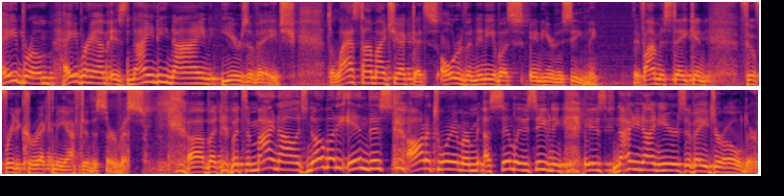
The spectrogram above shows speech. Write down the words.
Abram, Abraham is 99 years of age. The last time I checked, that's older than any of us in here this evening. If I'm mistaken, feel free to correct me after the service. Uh, but, but to my knowledge, nobody in this auditorium or assembly this evening is 99 years of age or older.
